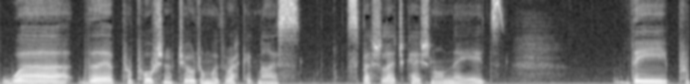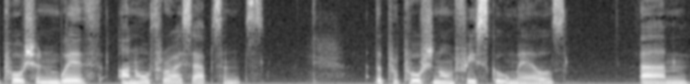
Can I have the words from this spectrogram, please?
were the proportion of children with recognised special educational needs, the proportion with unauthorised absence, the proportion on free school meals, um,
